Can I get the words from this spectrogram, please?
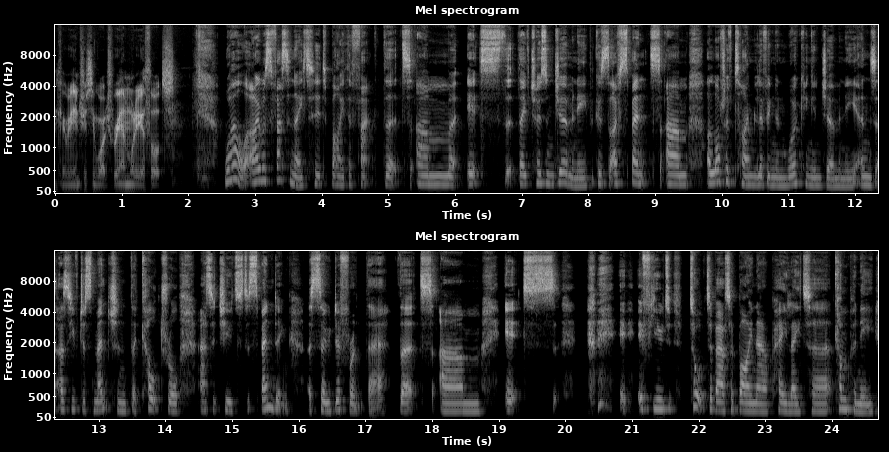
Okay, really interesting watch. Rhian, what are your thoughts? Well, I was fascinated by the fact that um, it's that they've chosen Germany because I've spent um, a lot of time living and working in Germany, and as you've just mentioned, the cultural attitudes to spending are so different there that um, it's if you'd talked about a buy now, pay later company,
